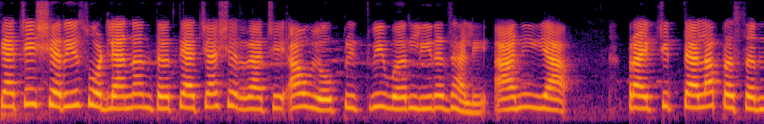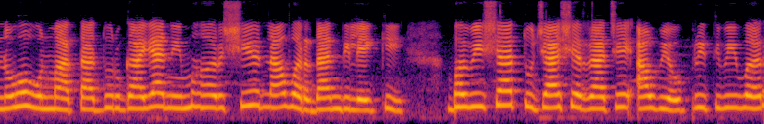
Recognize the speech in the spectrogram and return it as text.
त्याचे शरीर सोडल्यानंतर त्याच्या शरीराचे अवयव पृथ्वीवर लीन झाले आणि या प्रायचित्त्याला प्रसन्न होऊन माता दुर्गा यांनी महर्षींना वरदान दिले की भविष्यात तुझ्या शरीराचे अवयव पृथ्वीवर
